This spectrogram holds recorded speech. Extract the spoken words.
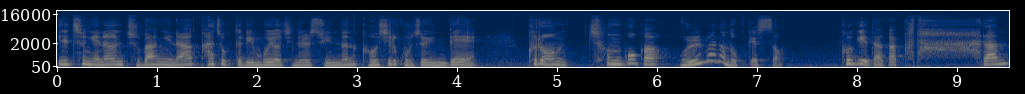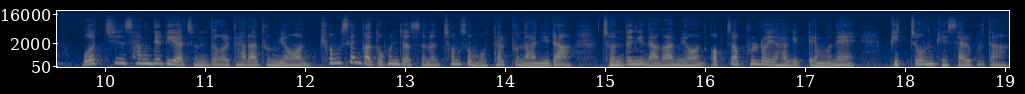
1층에는 주방이나 가족들이 모여 지낼 수 있는 거실 구조인데 그럼 청고가 얼마나 높겠어? 거기에다가 커다 란 멋진 상데리아 전등을 달아두면 평생 가도 혼자서는 청소 못할 뿐 아니라 전등이 나가면 업자 불러야 하기 때문에 빛 좋은 개살구다.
